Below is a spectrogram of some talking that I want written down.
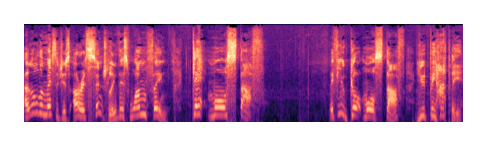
And all the messages are essentially this one thing get more stuff. If you got more stuff, you'd be happy.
